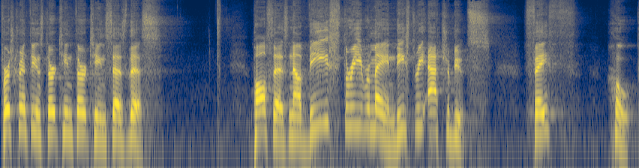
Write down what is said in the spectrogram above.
1 Corinthians 13, 13 says this. Paul says, now these three remain, these three attributes, faith, hope,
